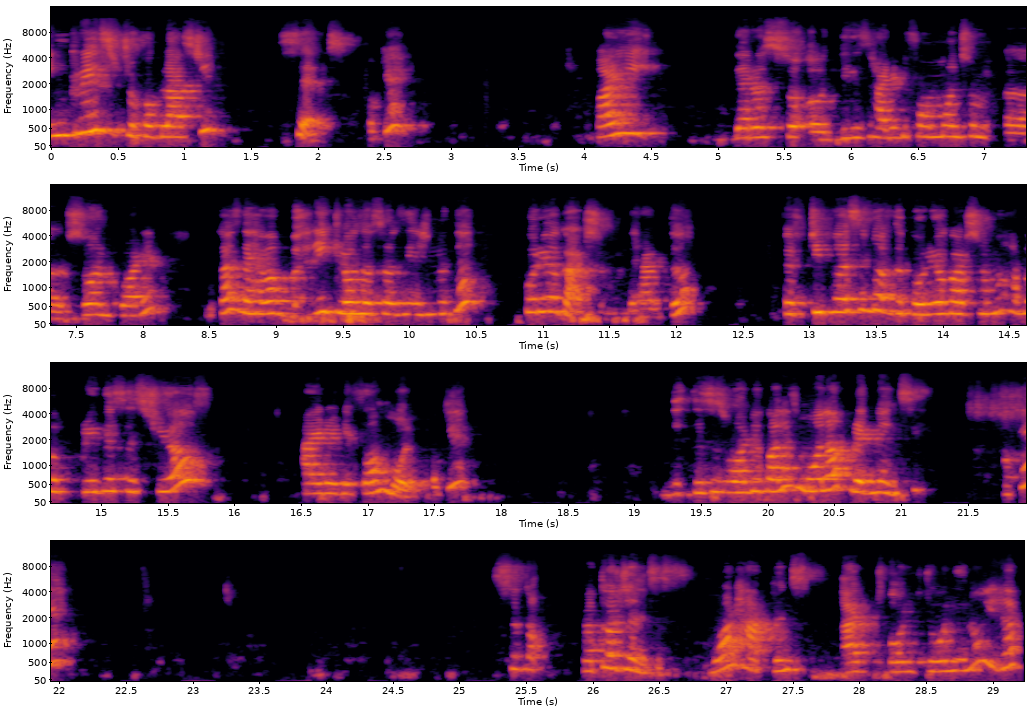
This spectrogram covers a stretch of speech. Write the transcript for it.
increased trophoblastic cells. Okay. Why there is so uh, these hydatidiform also uh, so important because they have a very close association with the choriocarcinoma. They have the 50% of the choriocarcinoma have a previous history of hydatidiform mole. Okay. This, this is what you call as molar pregnancy. Okay. So pathogenesis. What happens? I've told, told you know you have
